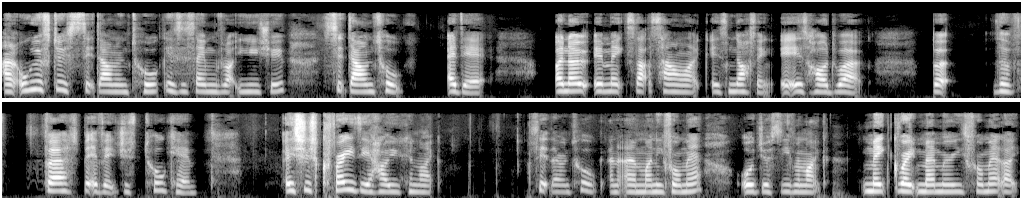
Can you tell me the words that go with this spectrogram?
and all you have to do is sit down and talk. It's the same with like YouTube. Sit down, talk, edit. I know it makes that sound like it's nothing. It is hard work, but the first bit of it, just talking, it's just crazy how you can like sit there and talk and earn money from it or just even like make great memories from it. Like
